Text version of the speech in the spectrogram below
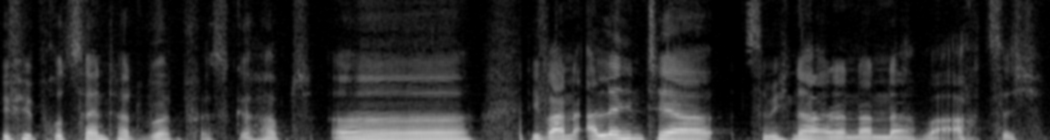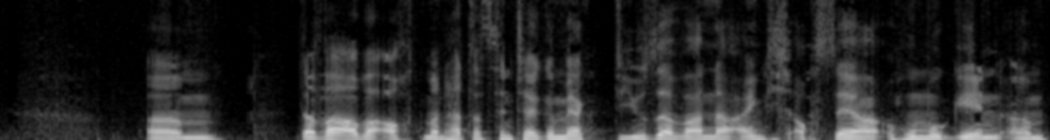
wie viel Prozent hat WordPress gehabt? Äh, die waren alle hinterher ziemlich nah aneinander, war 80. Ähm, da war aber auch, man hat das hinterher gemerkt, die User waren da eigentlich auch sehr homogen. Ähm,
